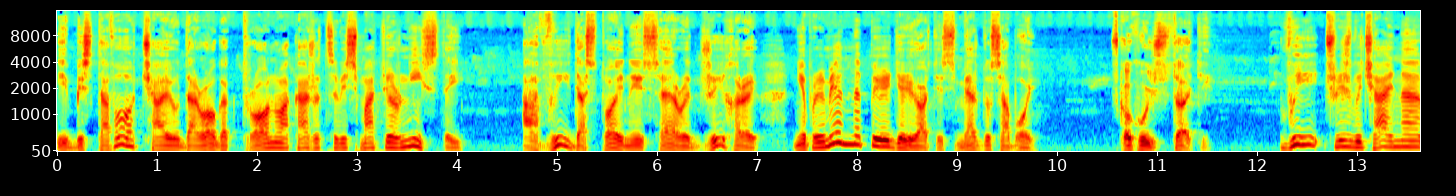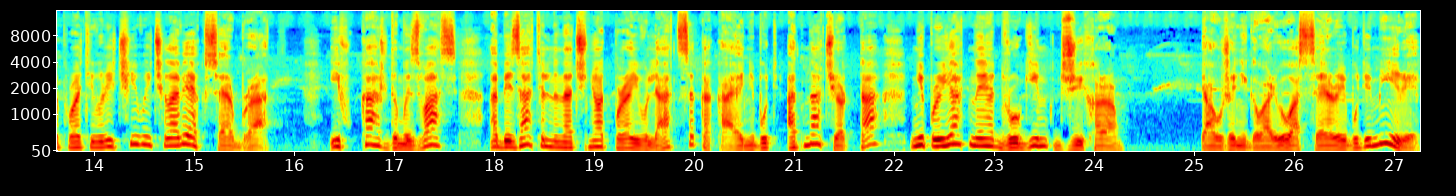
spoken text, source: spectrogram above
и без того чаю дорога к трону окажется весьма тернистой. А вы, достойные сэры Джихары, непременно передеретесь между собой. С какой стати? Вы чрезвычайно противоречивый человек, сэр-брат, и в каждом из вас обязательно начнет проявляться какая-нибудь одна черта, неприятная другим Джихарам. Я уже не говорю о сэре Будимире,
